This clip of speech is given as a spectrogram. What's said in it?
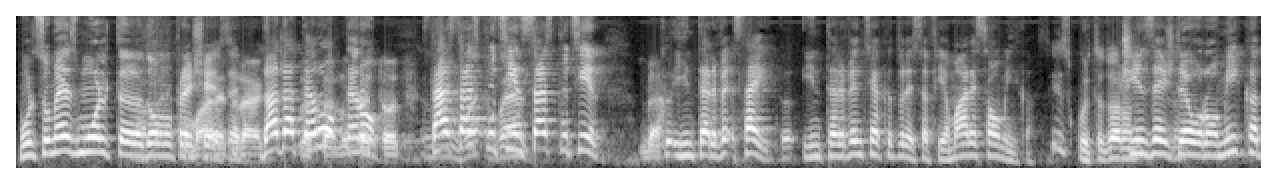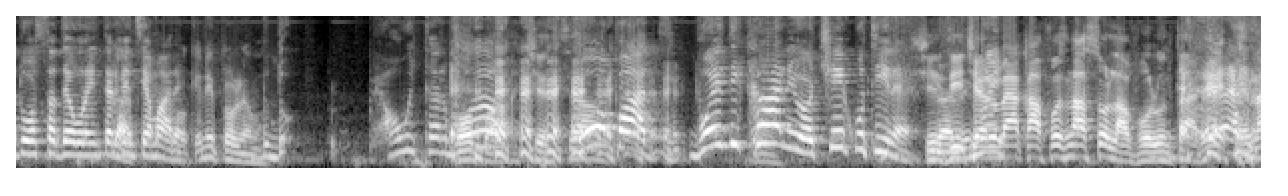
Mulțumesc mult, uh, domnul președinte. drag. Da, da, te Vă rog, salut te pe rog. toți. Stați, stați Voiam- puțin, stați puțin. Da. Că Interve- stai, uh, intervenția cât vrei să fie, mare sau mică? E scurtă, doar un- 50 de euro mică, 200 de euro intervenție Gata, mare. ok, nu-i problemă. Do- Ia uite-l, Opa, bă! ce înseamnă? Opa! Băi, Dicanio, ce cu tine? Și zice Noi- lumea că a fost nasol la voluntari. E, Na,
